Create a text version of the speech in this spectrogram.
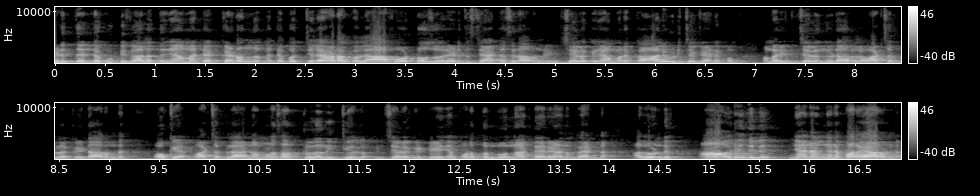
എടുത്ത് എന്റെ കുട്ടിക്കാലത്ത് ഞാൻ മറ്റേ കിടന്ന് മറ്റേ കൊച്ചിലെ കിടക്കുമല്ലോ ആ ഫോട്ടോസ് വരെ എടുത്ത് സ്റ്റാറ്റസ് ഇടാറുണ്ട്. ഇൻസ്റ്റയിലൊക്കെ ഞാൻ മറ്റേ കാൽ പിടിച്ചൊക്കെയാണ് ഇപ്പം അമ്മ ഇൻസ്റ്റയിലൊന്നും ഇടാറില്ല വാട്സപ്പിലൊക്കെ ഇടാറുണ്ട്. ഓക്കെ വാട്സപ്പിലാണ് നമ്മളെ സർക്കിളിൽ നിൽക്കുമല്ലോ ഇൻസ്റ്റയിലൊക്കെ ഇട്ട് കഴിഞ്ഞാൽ പുറത്തും പോകുന്ന നാട്ടുകാർ കാണും വേണ്ട. അതുകൊണ്ട് ആ ഒരു ഇതിൽ ഞാൻ അങ്ങനെ പറയാറുണ്ട്.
